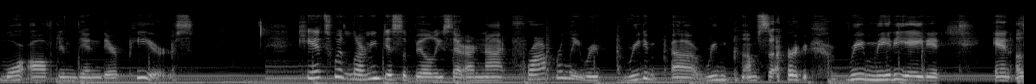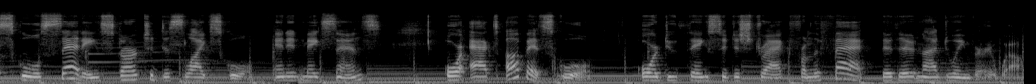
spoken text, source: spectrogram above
more often than their peers. Kids with learning disabilities that are not properly re, re, uh, re, I'm sorry, remediated in a school setting start to dislike school, and it makes sense, or act up at school or do things to distract from the fact that they're not doing very well,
